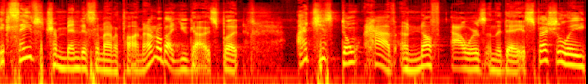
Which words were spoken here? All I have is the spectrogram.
it saves a tremendous amount of time. I don't know about you guys, but I just don't have enough hours in the day, especially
